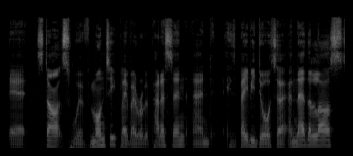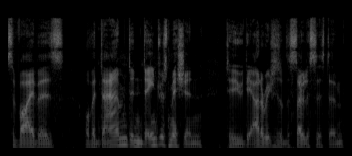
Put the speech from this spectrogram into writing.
it starts with Monty, played by Robert Pattinson, and his baby daughter, and they're the last survivors of a damned and dangerous mission to the outer reaches of the solar system,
